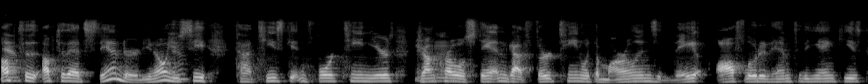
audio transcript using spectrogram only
up to up to that standard. You know, yeah. you see Tatis getting 14 years. Giancarlo mm-hmm. Stanton got 13 with the Marlins. They offloaded him to the Yankees.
